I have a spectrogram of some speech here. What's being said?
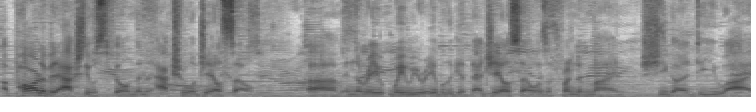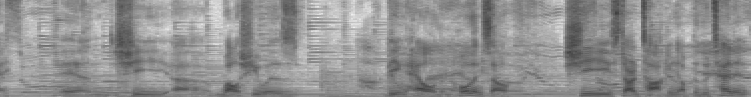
A part of it actually was filmed in an actual jail cell. Um, and the way we were able to get that jail cell was a friend of mine, she got a DUI and she, uh, while she was being held in the holding cell, she started talking up the lieutenant.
